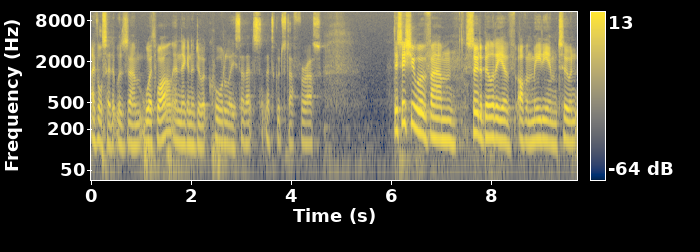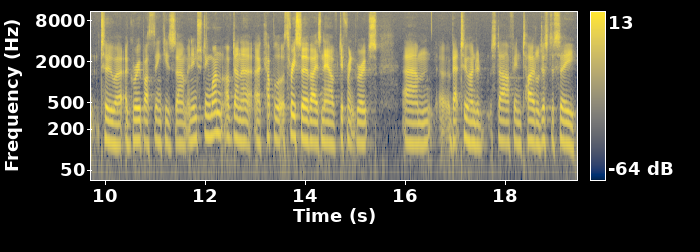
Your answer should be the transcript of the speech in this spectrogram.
they've all said it was um, worthwhile, and they're going to do it quarterly. So that's that's good stuff for us. This issue of um, suitability of, of a medium to an, to a, a, group, I think, is um, an interesting one. I've done a, a couple of three surveys now of different groups, um, about 200 staff in total, just to see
